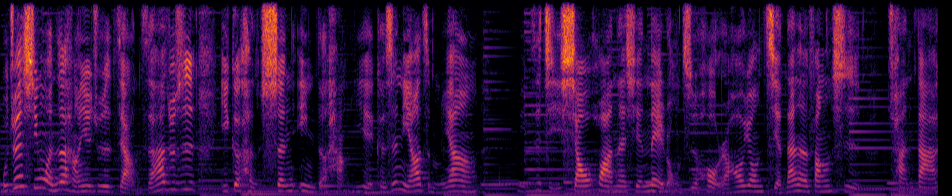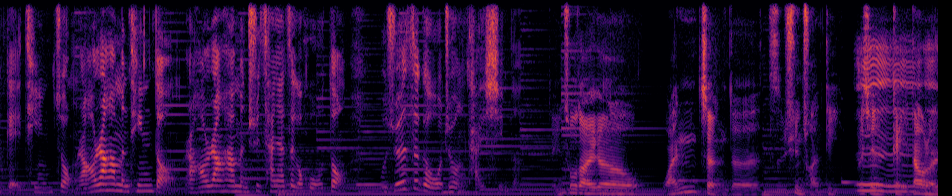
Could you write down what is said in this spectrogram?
我觉得新闻这个行业就是这样子，它就是一个很生硬的行业。可是你要怎么样，你自己消化那些内容之后，然后用简单的方式传达给听众，然后让他们听懂，然后让他们去参加这个活动。我觉得这个我就很开心了。等于做到一个完整的资讯传递，而且给到了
